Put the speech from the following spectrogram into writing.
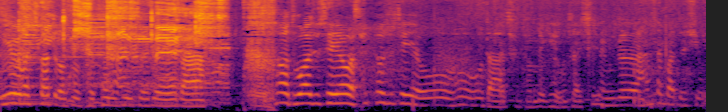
이열같이 받들어서 살펴주세요. 다, 다 도와주세요. 살펴주세요. 다 주전대 개운사 실령들 한살 받으시고.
